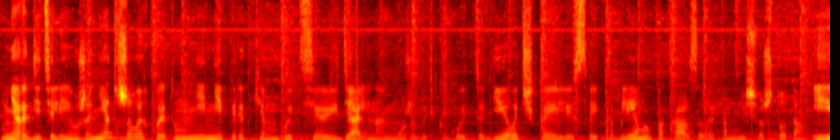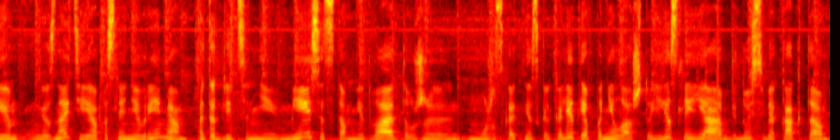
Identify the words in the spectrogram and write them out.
У меня родителей уже нет в живых, поэтому мне не перед кем быть э, идеальной, может быть, какой-то девочкой или свои проблемы показывать, там, еще что-то. И, знаете, я в последнее время, это длится не месяц, там, не два, это уже, можно сказать, несколько лет, я поняла, что если я веду себя как-то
